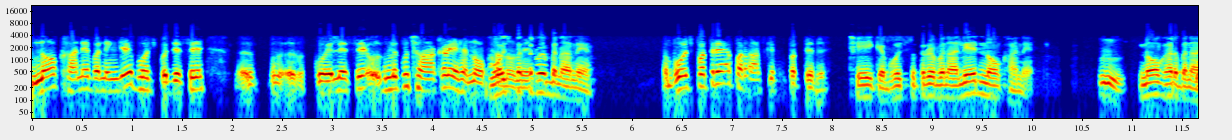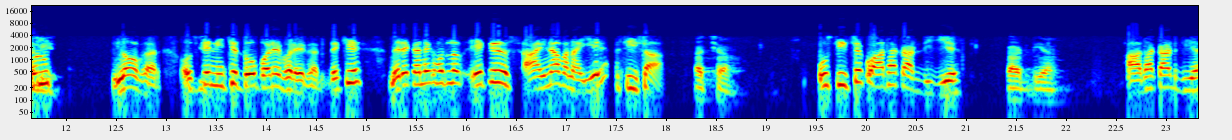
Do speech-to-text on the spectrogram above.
नौ खाने बनेंगे भोज जैसे कोयले से उसमें कुछ आंकड़े हैं नौ भोजपत्र में बनाने हैं? भोजपत्र या परास के पत्ते में। ठीक है भोजपत्र में बना लिए नौ खाने। हम्म। नौ घर बना लिए। नौ घर और उसके नीचे दो बड़े बड़े घर। देखिए मेरे कहने का मतलब एक आईना बनाइए शीशा। अच्छा। उस शीशे को आधा काट दीजिए। काट दिया। आधा काट दिया।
